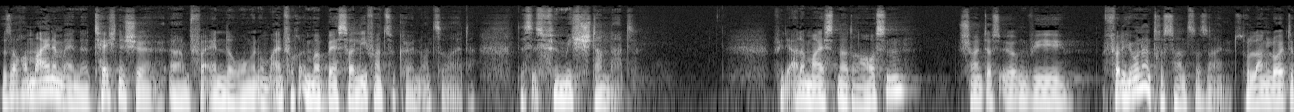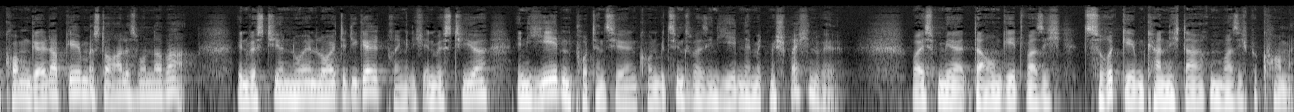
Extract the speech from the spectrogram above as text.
Das ist auch an meinem Ende technische ähm, Veränderungen, um einfach immer besser liefern zu können und so weiter. Das ist für mich Standard. Für die allermeisten da draußen scheint das irgendwie völlig uninteressant zu sein. Solange Leute kommen, Geld abgeben, ist doch alles wunderbar. Investieren nur in Leute, die Geld bringen. Ich investiere in jeden potenziellen Kunden, beziehungsweise in jeden, der mit mir sprechen will. Weil es mir darum geht, was ich zurückgeben kann, nicht darum, was ich bekomme.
